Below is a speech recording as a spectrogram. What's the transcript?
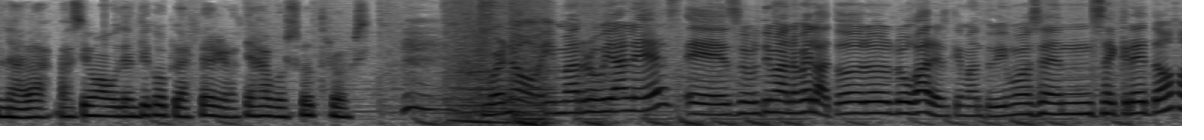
Nada, ha sido un auténtico placer, gracias a vosotros. Bueno, Inma Rubiales, eh, su última novela, Todos los lugares que mantuvimos en secreto,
